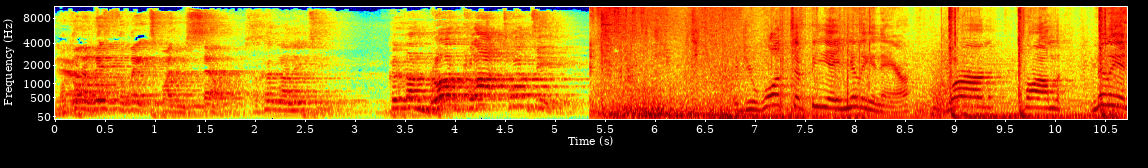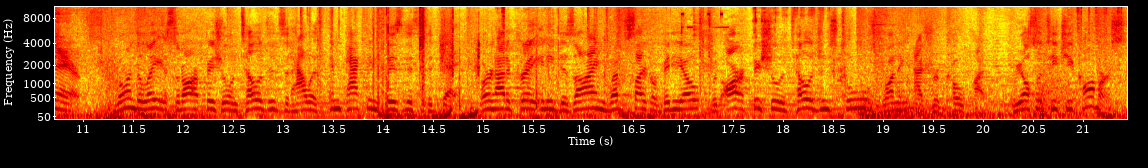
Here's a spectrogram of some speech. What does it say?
I'm Yeah. going to lift the weights by themselves. I could have done 18. Could have done blood clot 20. If you want to be a millionaire, learn from millionaires. Learn the latest in artificial intelligence and how it's impacting business today. Learn how to create any design, website, or video with artificial intelligence tools running as your co-pilot. We also teach e-commerce.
